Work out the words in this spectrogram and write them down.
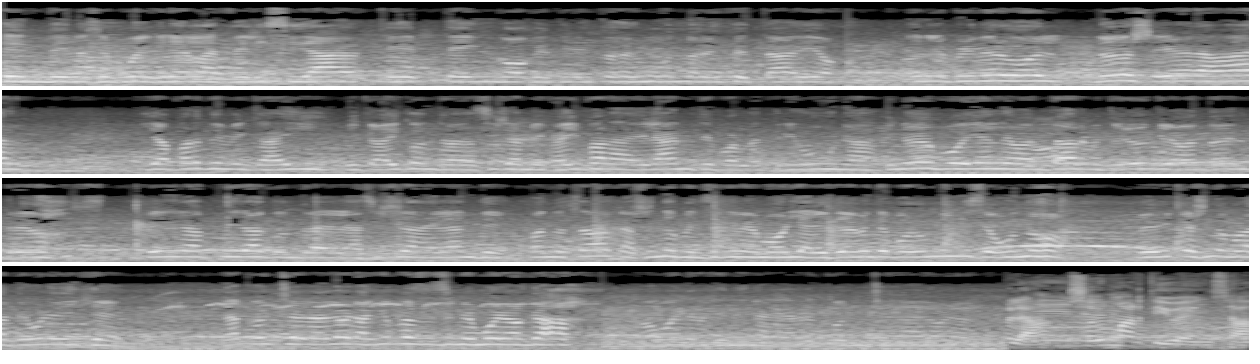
Gente, no se puede creer la felicidad que tengo, que tiene todo el mundo en este estadio. En el primer gol no lo llegué a grabar y aparte me caí, me caí contra la silla, me caí para adelante por la tribuna y no me podían levantar, me tuvieron que levantar entre dos. Pegué la pera contra la silla de adelante. Cuando estaba cayendo pensé que me moría, literalmente por un milisegundo me vi cayendo por la tribuna y dije, la concha de la lora, ¿qué pasa si me muero acá? Aguanta Argentina, la reconcha de la lora. Hola, soy Martí Benza.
